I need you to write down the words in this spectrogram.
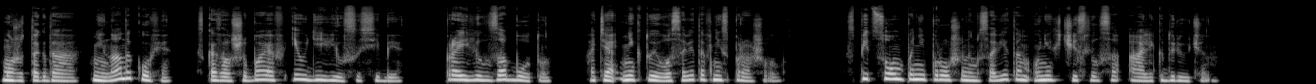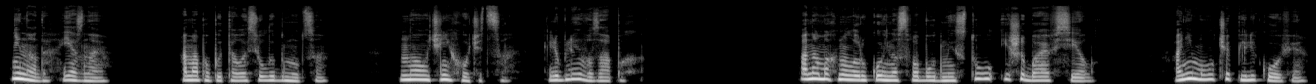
Может, тогда не надо кофе? Сказал Шибаев и удивился себе. Проявил заботу, хотя никто его советов не спрашивал. Спецом по непрошенным советам у них числился Алик Дрючин. «Не надо, я знаю». Она попыталась улыбнуться. «Но очень хочется. Люблю его запах. Она махнула рукой на свободный стул, и Шибаев сел. Они молча пили кофе.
